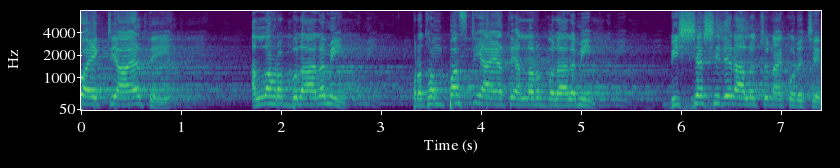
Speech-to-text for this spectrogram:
কয়েকটি আয়াতে আল্লাহ রব্বুল আলমিন, প্রথম পাঁচটি আয়াতে আল্লাহ রব্বুল আলমিন বিশ্বাসীদের আলোচনা করেছেন,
